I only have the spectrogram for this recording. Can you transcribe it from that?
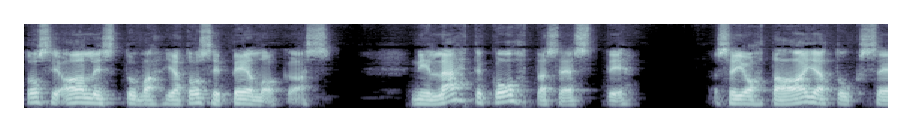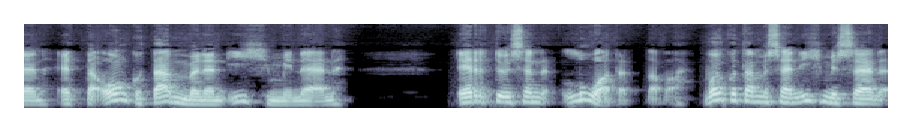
tosi allistuva ja tosi pelokas, niin lähtökohtaisesti se johtaa ajatukseen, että onko tämmöinen ihminen erityisen luotettava? Voiko tämmöiseen ihmiseen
